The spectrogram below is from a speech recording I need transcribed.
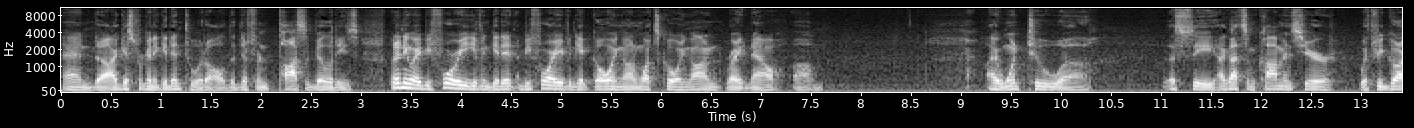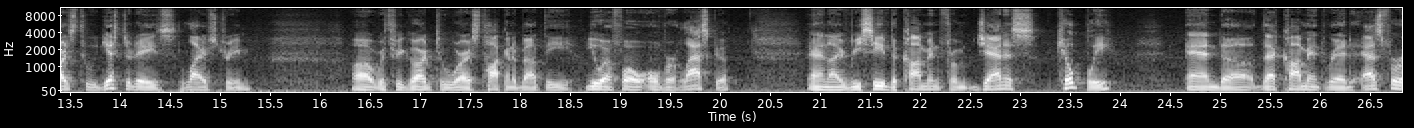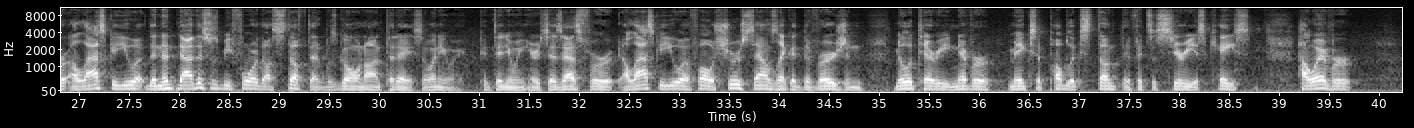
and uh, I guess we're going to get into it all, the different possibilities. But anyway, before we even get in, before I even get going on what's going on right now, um, I want to uh, let's see. I got some comments here with regards to yesterday's live stream, uh, with regard to where I was talking about the UFO over Alaska, and I received a comment from Janice Kilpley, and uh, that comment read, "As for Alaska UFO, now this was before the stuff that was going on today. So anyway, continuing here, it says, "As for Alaska UFO, sure sounds like a diversion. Military never makes a public stunt if it's a serious case. However,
